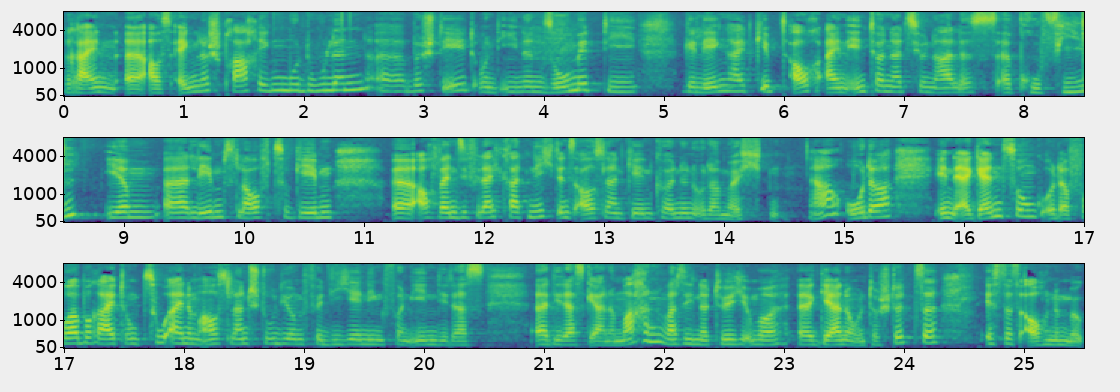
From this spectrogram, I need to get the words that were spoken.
rein äh, aus englischsprachigen Modulen äh, besteht und ihnen somit die Gelegenheit gibt, auch ein internationales äh, Profil ihrem äh, Lebenslauf zu geben äh, auch wenn sie vielleicht gerade nicht ins Ausland gehen können oder möchten. Ja? Oder in Ergänzung oder Vorbereitung zu einem Auslandsstudium für diejenigen von Ihnen, die das, äh, die das gerne machen, was ich natürlich immer äh, gerne unterstütze, ist das auch eine,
